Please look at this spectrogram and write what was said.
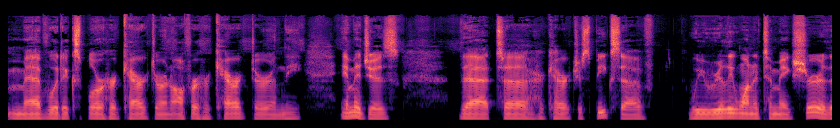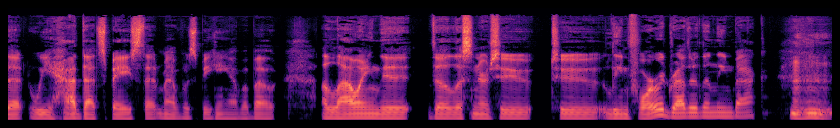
maev would explore her character and offer her character and the images that uh, her character speaks of, we really wanted to make sure that we had that space that Maev was speaking of about allowing the the listener to to lean forward rather than lean back, mm-hmm.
